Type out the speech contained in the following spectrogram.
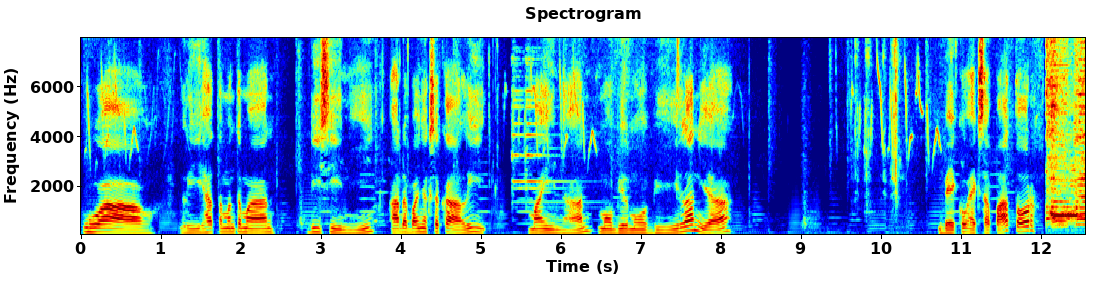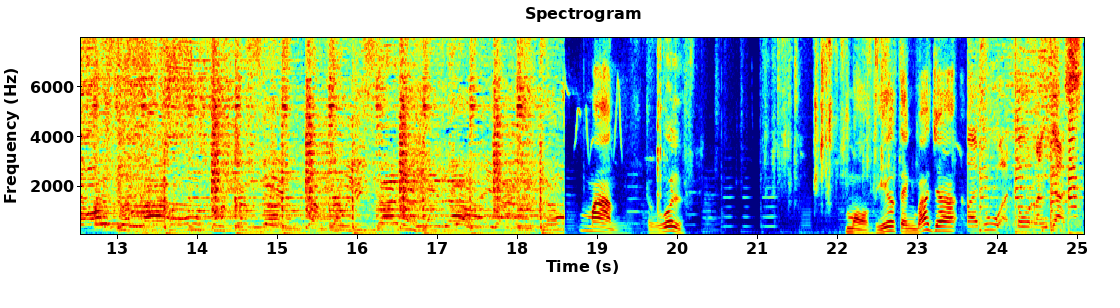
Wow, lihat teman-teman. Di sini ada banyak sekali mainan mobil-mobilan ya. Beko Excavator. Mantul. Mobil tank baja. Dua torang gas.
